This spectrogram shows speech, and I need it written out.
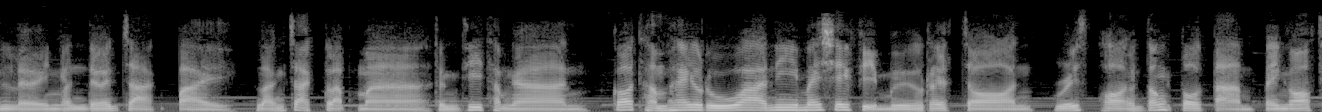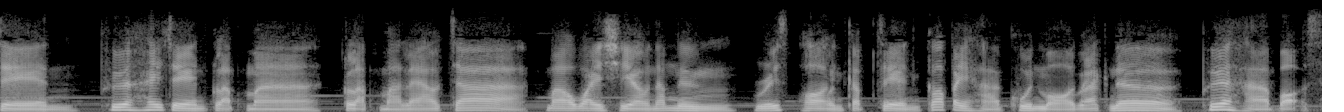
นเลยเงินเดินจากไป หลังจากกลับมาถึงที่ทำงาน ก็ทำให้รู้ว่านี่ไม่ใช่ฝีมือเรดจอน ริสพอนต้องโตตามไปง้อเจน เพื่อให้เจนกลับมา กลับมาแล้วจ้า มาไวเชียวน้ำหนึ่งริสพอนกับเจนก็ไปหาคุณหมอแวกเนอร์ เพื่อหาเบาะแส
